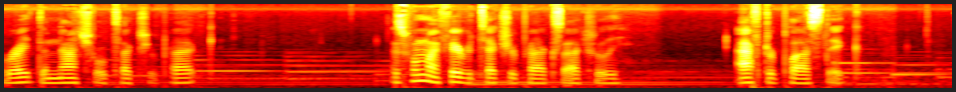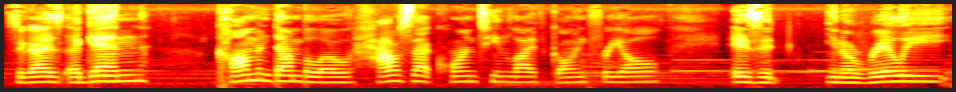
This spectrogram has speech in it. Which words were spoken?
Right, the natural texture pack. It's one of my favorite texture packs, actually. After plastic. So guys, again, comment down below, how's that quarantine life going for y'all? Is it, you know, really,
